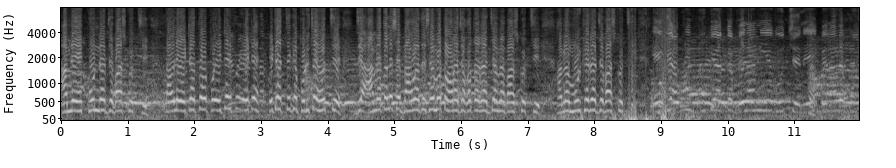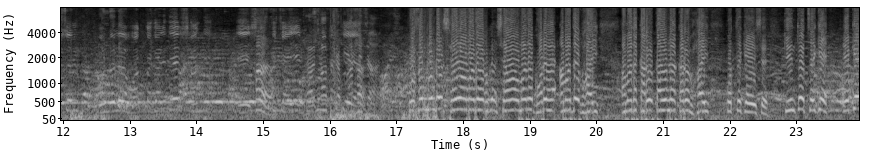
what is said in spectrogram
আমরা এক কোন রাজ্যে বাস করছি? তাহলে এটা তো এটাই এটা এটার থেকে পরিচয় হচ্ছে যে আমরা তাহলে সে বাংলাদেশের মতো অরাজকতার রাজ্যে আমরা বাস করছি আমরা মূর্খের রাজ্যে বাস করছি। এই যে আপনি বুকে একটা ব্যানার নিয়ে ঘুরছেন এই ব্যানারে প্রসেন মন্ডলের হত্যাকারীদের শাস্তি চাই এই ঘোষণাটা কে? আছে প্রসন্ন মণ্ডল সেও আমাদের সেও আমাদের ঘরে আমাদের ভাই আমাদের কারও কারও না কারও ভাই প্রত্যেকে এসে। কিন্তু হচ্ছে কি একে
